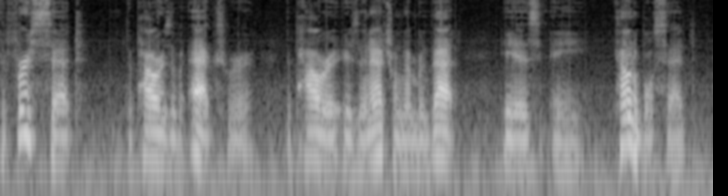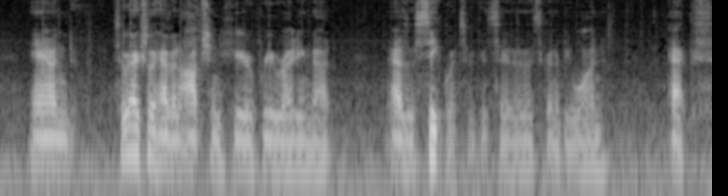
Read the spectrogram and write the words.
the first set, the powers of x, where the power is a natural number, that is a countable set. And so we actually have an option here of rewriting that as a sequence. We could say that that's going to be 1 x,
